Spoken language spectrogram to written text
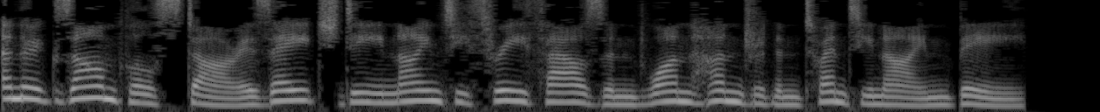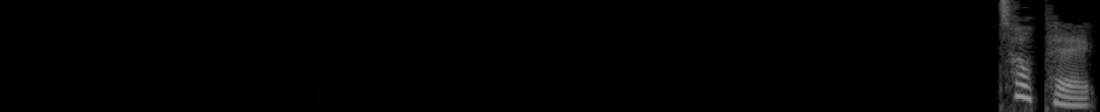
An example star is HD 93129b. Topic:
